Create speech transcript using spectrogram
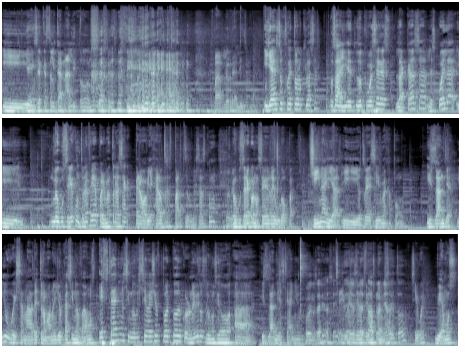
Y, Y ahí cerca está el canal y todo, ¿no? Para darle realismo. y ya eso fue todo lo que iba a hacer. O sea, lo que voy a hacer es la casa, la escuela y me gustaría juntar una feria para irme otra vez a, pero a viajar a otras partes, güey, ¿sabes cómo? Me gustaría conocer Europa, China y, a- y otra vez irme a Japón. güey. Islandia. Y güey, esa madre, tu hermano y yo casi nos vamos. Este año, si no hubiese hecho todo el pedo del coronavirus, hubiéramos ido a Islandia este año. güey. ¿O en serio? Sí, Sí, ya, güey, ya estaba planeado y todo. Sí, güey. Veíamos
